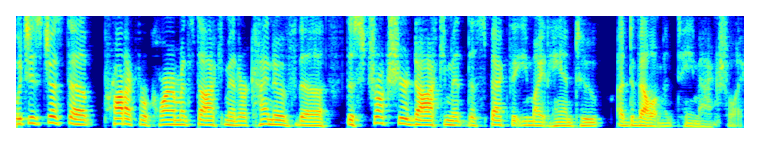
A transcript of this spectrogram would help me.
which is just a product requirements document or kind of the, the structure document, the spec that you might hand to a development team actually.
